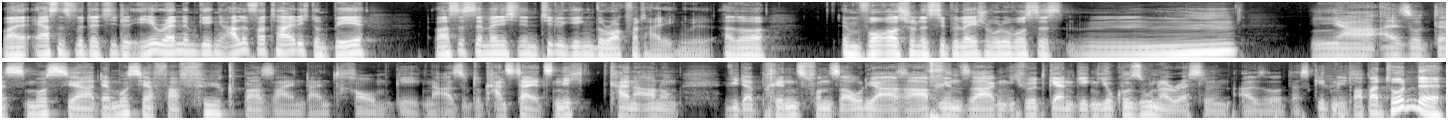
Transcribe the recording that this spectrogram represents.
Weil erstens wird der Titel eh random gegen alle verteidigt und B, was ist denn, wenn ich den Titel gegen The Rock verteidigen will? Also im Voraus schon eine Stipulation, wo du wusstest, mm, Ja, also das muss ja, der muss ja verfügbar sein, dein Traumgegner. Also du kannst da jetzt nicht, keine Ahnung, wie der Prinz von Saudi-Arabien sagen, ich würde gern gegen Yokozuna wresteln. Also das geht nicht. Papatunde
